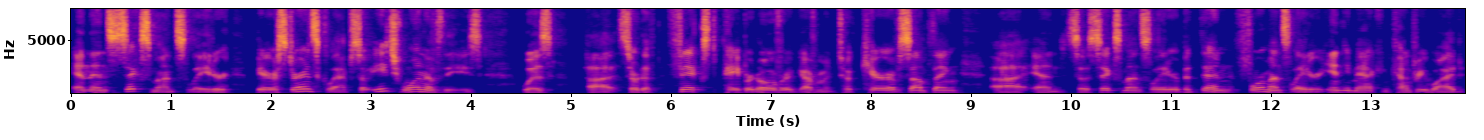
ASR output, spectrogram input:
And then six months later, Bear Stearns collapsed. So each one of these was uh, sort of fixed, papered over. Government took care of something. Uh, and so six months later, but then four months later, IndyMac and Countrywide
